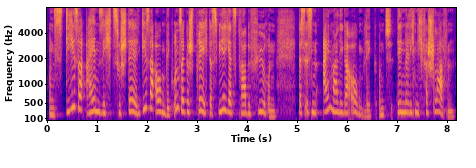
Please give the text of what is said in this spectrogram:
uns dieser Einsicht zu stellen, dieser Augenblick, unser Gespräch, das wir jetzt gerade führen, das ist ein einmaliger Augenblick und den will ich nicht verschlafen.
